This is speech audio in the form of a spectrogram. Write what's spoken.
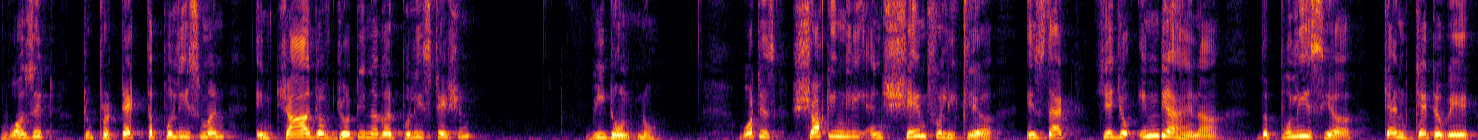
Was it to protect the policeman in charge of Jyoti Nagar police station? We don't know. What is shockingly and shamefully clear is that ये जो इंडिया है ना the police here can get away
